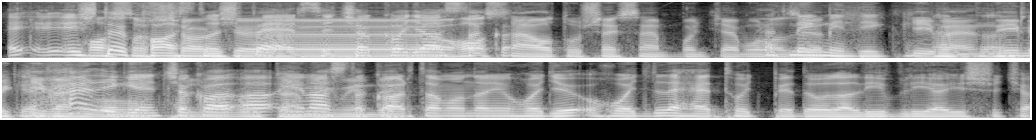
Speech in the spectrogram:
És hasznos, tök hasznos, csak, persze, csak hogy azt... A használhatóság szempontjából hát azért még mindig kíván, némi kívánni Hát igen, csak a, a, én azt mindig. akartam mondani, hogy, hogy lehet, hogy például a Livlia is, hogyha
